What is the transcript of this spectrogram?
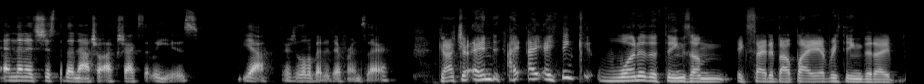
And then it's just the natural extracts that we use. Yeah, there's a little bit of difference there. Gotcha. And I, I think one of the things I'm excited about by everything that I've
